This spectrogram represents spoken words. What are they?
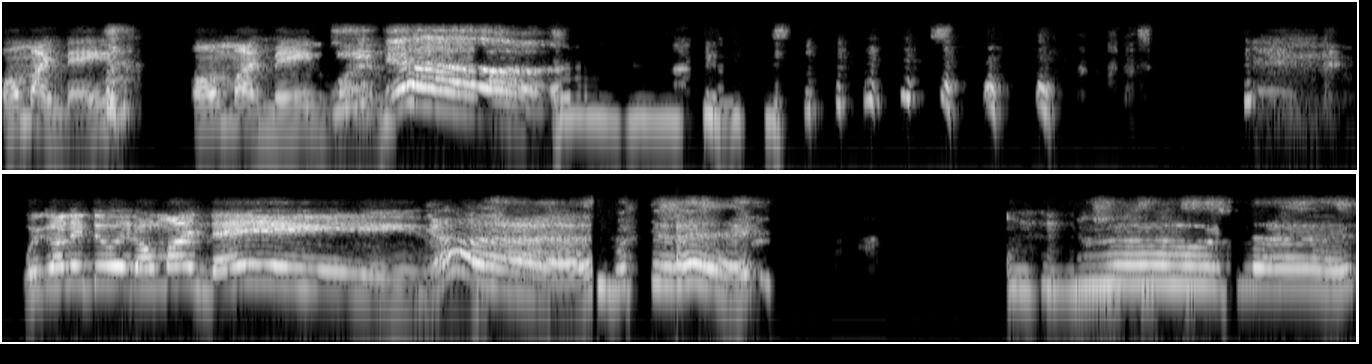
on my name on my main one. Yeah. We're gonna do it on my name. Yes. What the heck? Oh my god.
